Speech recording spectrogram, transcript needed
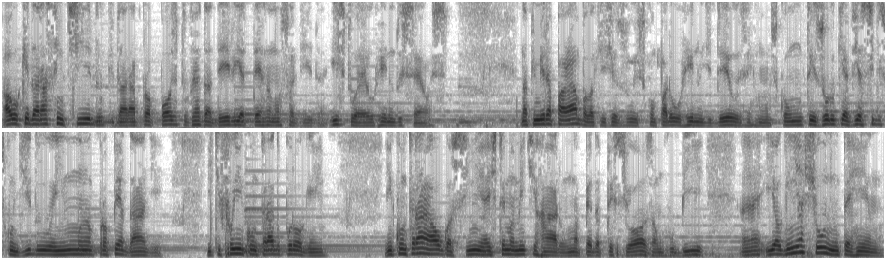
Algo que dará sentido, que dará propósito verdadeiro e eterno à nossa vida, isto é, o reino dos céus. Na primeira parábola que Jesus comparou o reino de Deus, irmãos, com um tesouro que havia sido escondido em uma propriedade e que foi encontrado por alguém. Encontrar algo assim é extremamente raro, uma pedra preciosa, um rubi, é, e alguém achou em um terreno.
